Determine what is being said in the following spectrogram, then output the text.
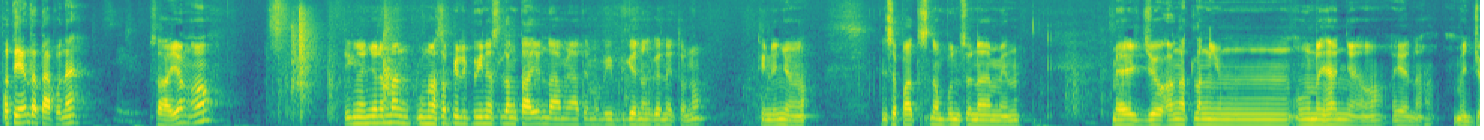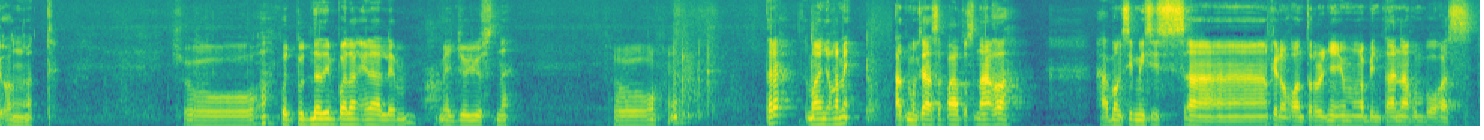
Pati yan, tatapon na? Sayang, oh. Tingnan nyo naman, kung nasa Pilipinas lang tayo, dami natin mabibigyan ng ganito, no? Tingnan nyo, oh. Yung sapatos ng bunso namin, medyo angat lang yung unahan niya, oh. Ayan, oh. Medyo angat. So, ah, pudpud na din palang ilalim. Medyo used na. So, ayan. Tara, samahan nyo kami. At magsasapatos na ako. Habang si Mrs. ah, kinokontrol niya yung mga bintana kong bukas.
